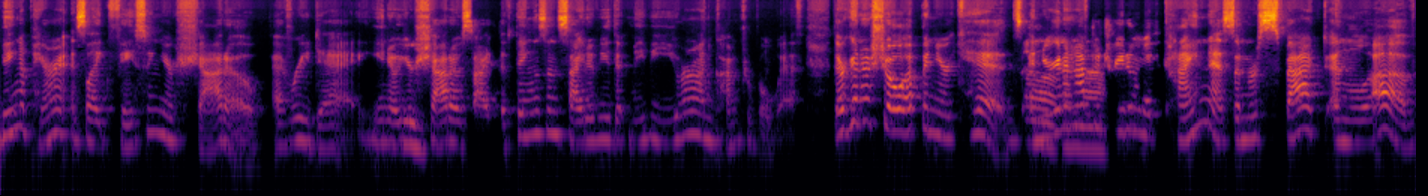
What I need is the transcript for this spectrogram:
being a parent is like facing your shadow every day, you know, your mm. shadow side, the things inside of you that maybe you're uncomfortable with. They're going to show up in your kids and oh, you're going to have to treat them with kindness and respect and love.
